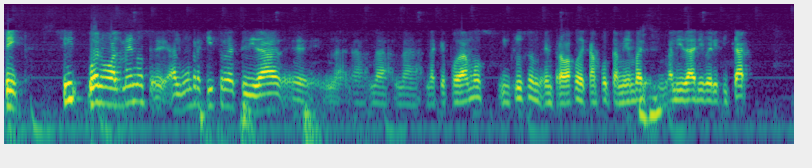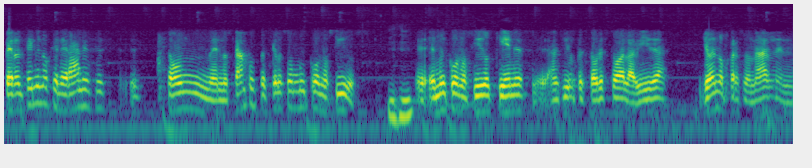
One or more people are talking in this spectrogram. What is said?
Sí, sí, bueno, al menos algún registro de actividad, la, que podamos incluso en, trabajo de campo también validar y verificar. Pero en términos generales son en los campos pesqueros son muy conocidos. Eh, es muy conocido quienes eh, han sido pescadores toda la vida. Yo en lo personal, en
